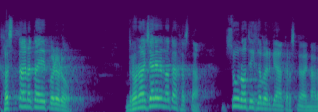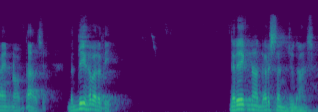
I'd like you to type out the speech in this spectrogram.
ખસતા નહોતા એ પડડો. દ્રોણાચાર્ય નહોતા ખસતા. શું નહોતી ખબર કે આ કૃષ્ણ નારાયણનો અવતાર છે? બધી ખબર હતી. દરેકના દર્શન જુદા છે.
